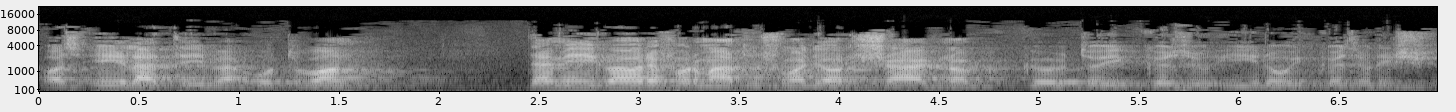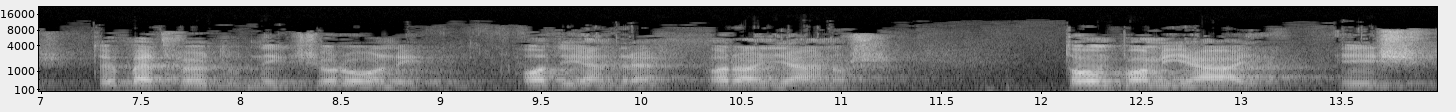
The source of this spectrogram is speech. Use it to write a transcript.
az életében ott van, de még a református magyarságnak költői közül, írói közül is többet föl tudnék sorolni, Adi Endre, Arany János, Tompa Mihály és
